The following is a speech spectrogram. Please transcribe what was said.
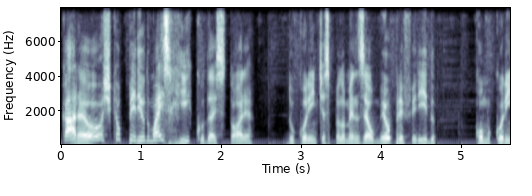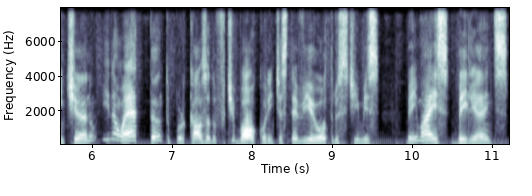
cara, eu acho que é o período mais rico da história do Corinthians, pelo menos é o meu preferido como corintiano, e não é tanto por causa do futebol. O Corinthians teve outros times bem mais brilhantes,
